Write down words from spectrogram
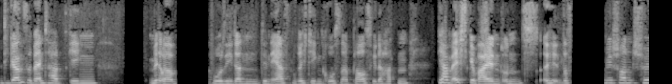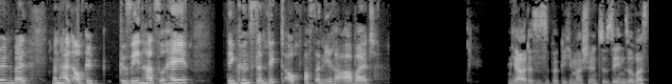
die ganze Band hat gegen mit, wo sie dann den ersten richtigen großen Applaus wieder hatten, die haben echt geweint und das ist schon schön, weil man halt auch ge gesehen hat, so hey, den Künstlern liegt auch was an ihrer Arbeit. Ja, das ist wirklich immer schön zu sehen, sowas.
